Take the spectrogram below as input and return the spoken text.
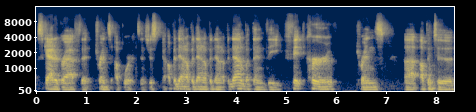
scatter graph that trends upwards. It's just up and down, up and down, up and down, up and down. But then the fit curve trends uh, up into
